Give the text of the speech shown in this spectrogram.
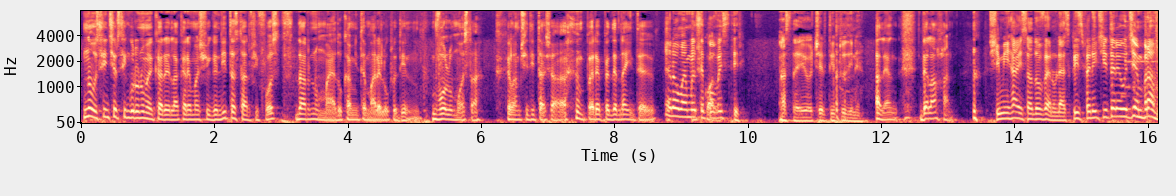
Nu, sincer, singurul nume care, la care m-aș fi gândit, ăsta ar fi fost, dar nu mai aduc aminte mare lucru din volumul ăsta, că l-am citit așa, pe repede înainte. erau mai în multe școală. povestiri. Asta e o certitudine. Alea, de la Han. Și Mihai Sadoveanu le-a scris Felicitări, Eugen, bravo!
